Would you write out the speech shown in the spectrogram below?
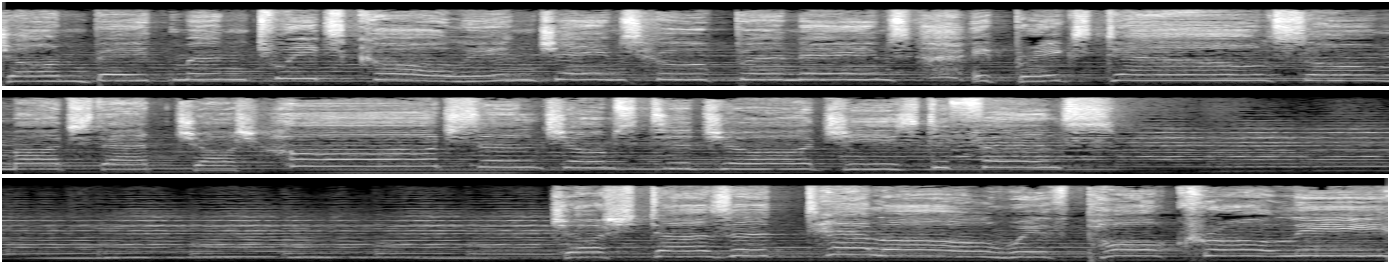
John Bateman tweets calling James Hooper names. It breaks down so much that Josh Hodgson jumps to Georgie's defense. Josh does a tell all with Paul Crawley.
